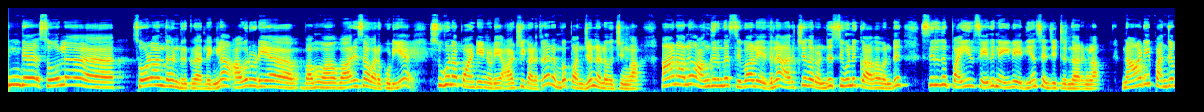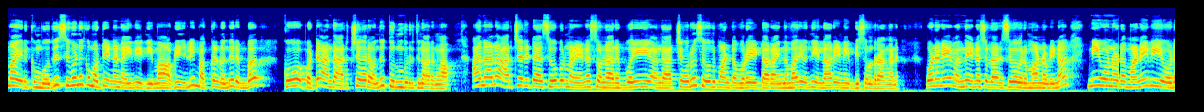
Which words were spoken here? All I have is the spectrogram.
இந்த சோழ சோழாந்தகன் இருக்கிறார் இல்லைங்களா? அவருடைய வாரிசாக வரக்கூடிய சுகுண பாண்டியனுடைய ஆட்சி காலத்தில் ரொம்ப பஞ்சம் நிலவச்சுங்களாம் ஆனாலும் அங்கிருந்த சிவாலயத்தில் அர்ச்சகர் வந்து சிவனுக்காக வந்து சிறிது பயிர் செய்து நெய்வேத்தியம் செஞ்சுட்டு இருந்தாருங்களாம். நாடே பஞ்சமாக இருக்கும்போது சிவனுக்கு மட்டும் என்ன நைவேத்தியமா அப்படின்னு சொல்லி மக்கள் வந்து ரொம்ப கோவப்பட்டு அந்த அர்ச்சகரை வந்து துன்புறுத்தினாருங்களாம் அதனால அர்ச்சர்கிட்ட சிவபெருமான் என்ன சொன்னார்? போய் அந்த அர்ச்சகரும் சிவபெருமான்கிட்ட முறையிட்டாராம். இந்த மாதிரி வந்து எல்லாரும் என்னை இப்படி சொல்கிறாங்கன்னு உடனே வந்து என்ன சொல்கிறார் சிவபெருமான் அப்படின்னா நீ உன்னோட மனைவியோட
